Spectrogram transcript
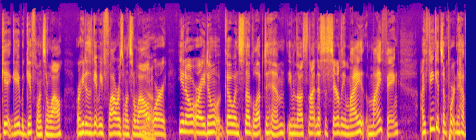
get Gabe a gift once in a while or he doesn't get me flowers once in a while Yeah. or you know or I don't go and snuggle up to him even though it's not necessarily my my thing. I think it's important to have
